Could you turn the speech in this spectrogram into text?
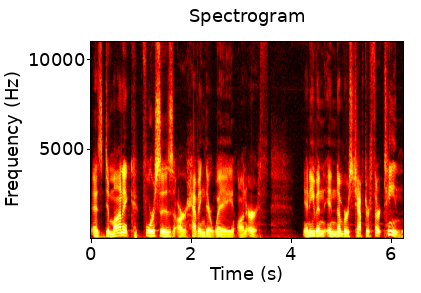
as demonic forces are having their way on earth. And even in Numbers chapter 13,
